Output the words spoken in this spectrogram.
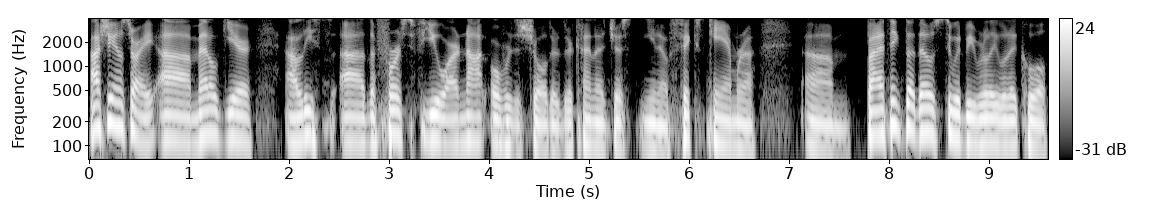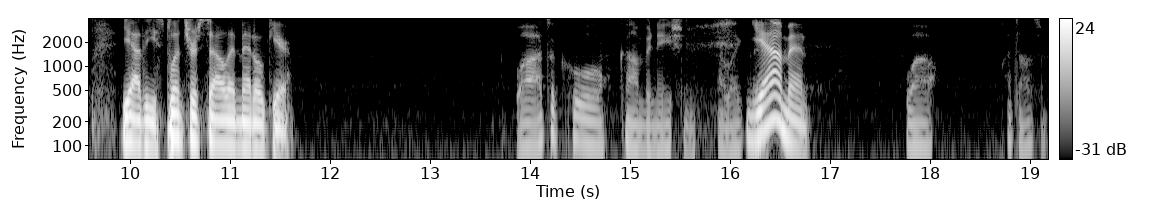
Actually, I'm sorry. Uh, Metal Gear, at least uh, the first few are not over the shoulder. They're kind of just you know fixed camera. Um, but I think that those two would be really really cool. Yeah, the Splinter Cell and Metal Gear. Wow, that's a cool combination. I like that. Yeah, man. Wow. That's awesome.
